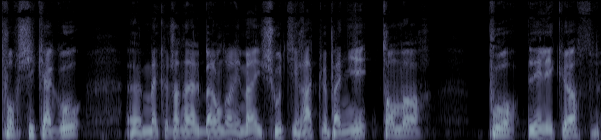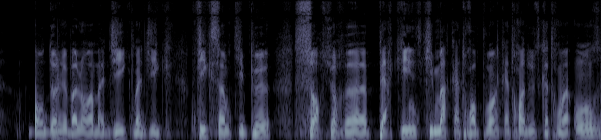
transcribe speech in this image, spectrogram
pour Chicago. Euh, Michael Jordan a le ballon dans les mains, il shoot, il rate le panier. Temps mort pour les Lakers. On donne le ballon à Magic. Magic fixe un petit peu, sort sur euh, Perkins qui marque à 3 points, 92-91.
